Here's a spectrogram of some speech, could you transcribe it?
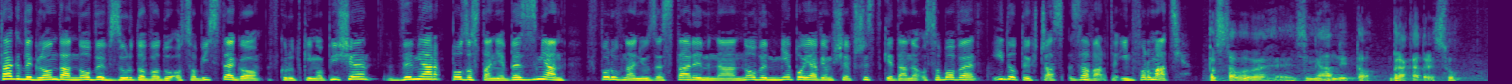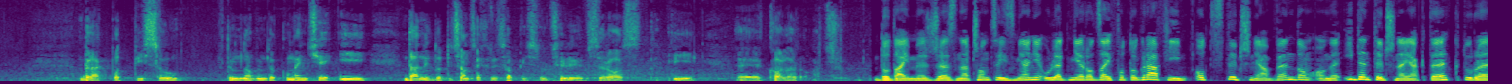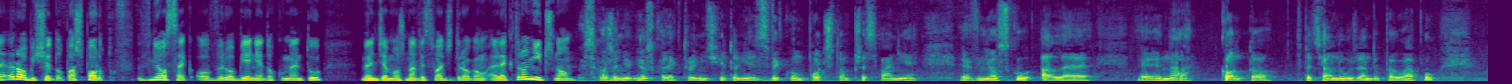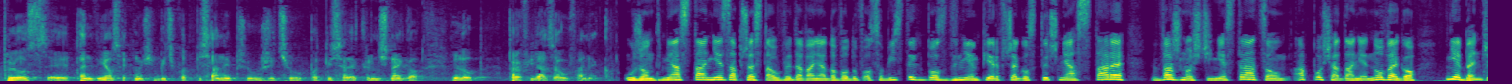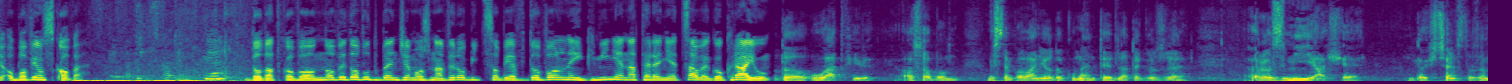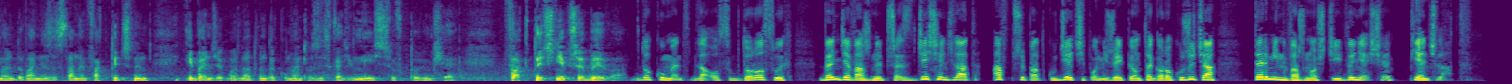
Tak wygląda nowy wzór dowodu osobistego. W krótkim opisie wymiar pozostanie bez zmian. W porównaniu ze starym na nowym nie pojawią się wszystkie dane osobowe i dotychczas zawarte informacje. Podstawowe e, zmiany to brak adresu, brak podpisu w tym nowym dokumencie i danych dotyczących rysopisu, czyli wzrost i e, kolor oczu. Dodajmy, że znaczącej zmianie ulegnie rodzaj fotografii. Od stycznia będą one identyczne jak te, które robi się do paszportów. Wniosek o wyrobienie dokumentu będzie można wysłać drogą elektroniczną. Stworzenie wniosku elektronicznie to nie jest zwykłą pocztą przesłanie e, wniosku, ale e, na konto specjalnego urzędu PUAP-u, plus e, ten wniosek musi być podpisany przy użyciu podpisu elektronicznego lub profila zaufanego. Urząd Miasta nie zaprzestał wydawania dowodów osobistych, bo z dniem 1 stycznia stare ważności nie stracą, a posiadanie nowego nie będzie obowiązkowe. Dodatkowo nowy dowód będzie można wyrobić sobie w dowolnej gminie na terenie całego kraju. To ułatwi osobom występowanie o dokumenty, dlatego że rozmija się dość często zameldowanie ze stanem faktycznym i będzie można ten dokument uzyskać w miejscu, w którym się faktycznie przebywa. Dokument dla osób dorosłych będzie ważny przez 10 lat, a w przypadku dzieci poniżej 5 roku życia termin ważności wyniesie 5 lat.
